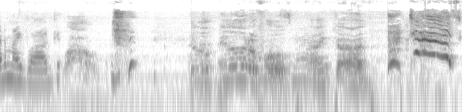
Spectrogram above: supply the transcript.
at Papa's house. Say hi to my vlog. Wow. you look beautiful. My God. Tess!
